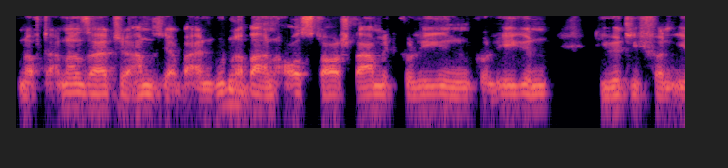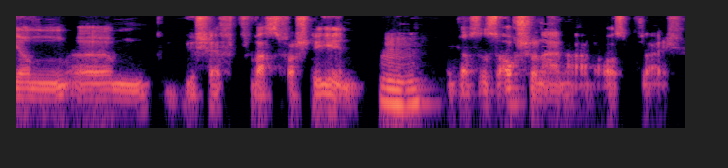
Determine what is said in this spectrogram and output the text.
Und auf der anderen Seite haben sie aber einen wunderbaren Austausch da mit Kolleginnen und Kollegen, die wirklich von ihrem ähm, Geschäft was verstehen. Mhm. Und das ist auch schon eine Art Ausgleich.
